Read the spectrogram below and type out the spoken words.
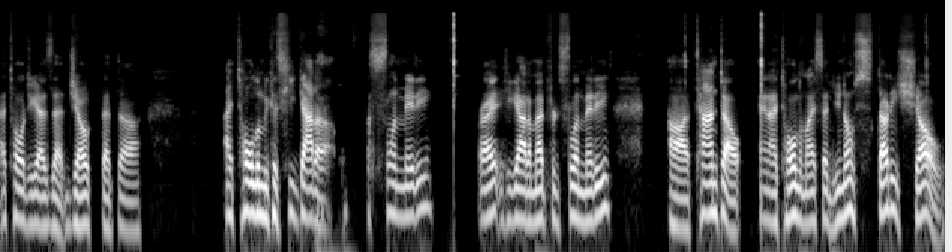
I told you guys that joke that uh, I told him because he got a, a Slim Midi, right? He got a Medford Slim Midi, uh, Tonto. And I told him, I said, you know, studies show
